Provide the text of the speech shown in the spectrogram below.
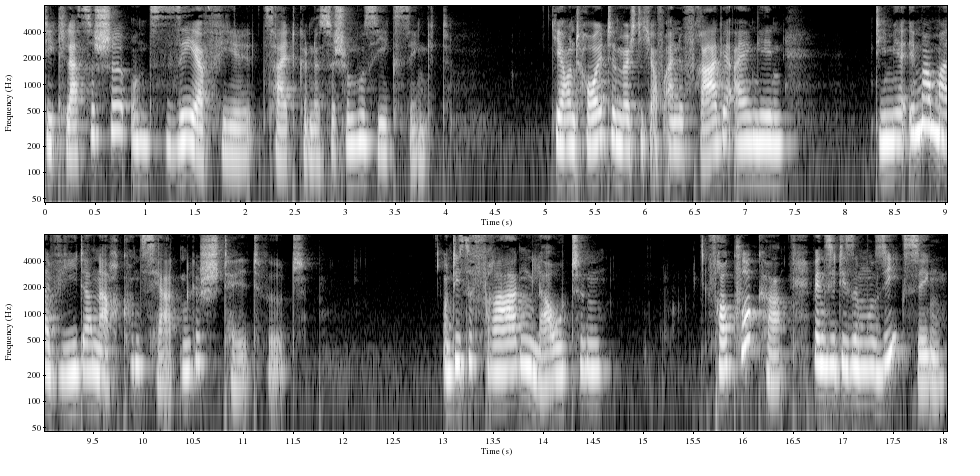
die klassische und sehr viel zeitgenössische Musik singt. Ja, und heute möchte ich auf eine Frage eingehen, die mir immer mal wieder nach Konzerten gestellt wird. Und diese Fragen lauten Frau Kurka, wenn Sie diese Musik singen,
